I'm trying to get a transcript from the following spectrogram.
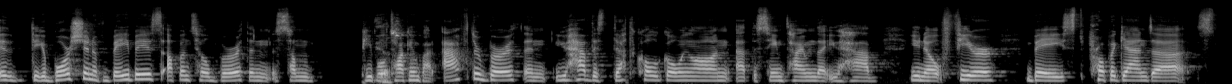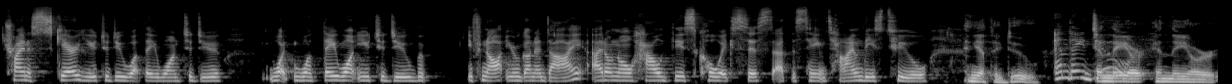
Uh, the abortion of babies up until birth and some people Yes. talking about after birth and you have this death cult going on at the same time that you have you know fear based propaganda trying to scare you to do what they want to do what what they want you to do but if not you're going to die. I don't know how these coexist at the same time these two. And yet they do. and they do and they are and they are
